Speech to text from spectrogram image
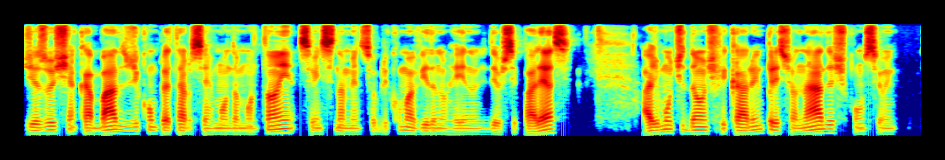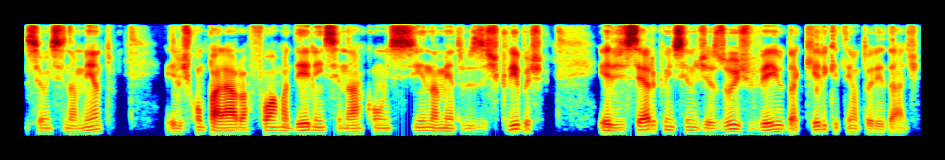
Jesus tinha acabado de completar o Sermão da Montanha, seu ensinamento sobre como a vida no reino de Deus se parece. As multidões ficaram impressionadas com seu, seu ensinamento. Eles compararam a forma dele ensinar com o ensinamento dos escribas. Eles disseram que o ensino de Jesus veio daquele que tem autoridade.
